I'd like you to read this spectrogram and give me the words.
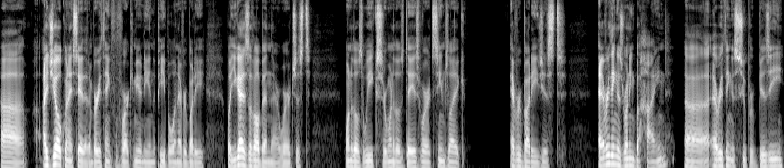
Uh, I joke when I say that. I'm very thankful for our community and the people and everybody. But you guys have all been there where it's just one of those weeks or one of those days where it seems like everybody just everything is running behind. Uh, everything is super busy,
